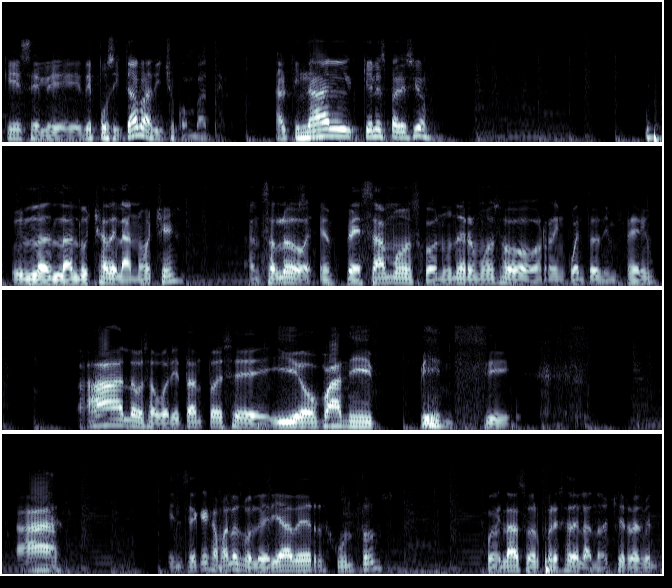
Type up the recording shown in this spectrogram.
que se le depositaba a dicho combate. Al final, ¿qué les pareció? La, la lucha de la noche. Tan solo empezamos con un hermoso reencuentro de Imperium. Ah, lo saboreé tanto ese Giovanni Vinci. Ah, pensé que jamás los volvería a ver juntos. Fue la sorpresa de la noche. Realmente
